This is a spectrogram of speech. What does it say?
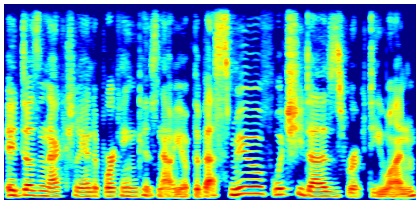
it doesn't actually end up working because now you have the best move, which she does, rook d1.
